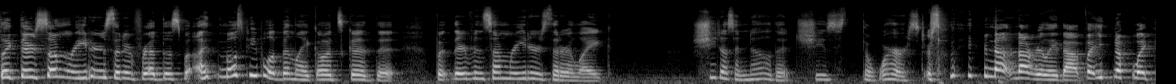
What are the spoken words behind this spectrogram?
like there's some readers that have read this, but I, most people have been like, "Oh, it's good that," but there have been some readers that are like, "She doesn't know that she's the worst" or something. not not really that, but you know, like,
